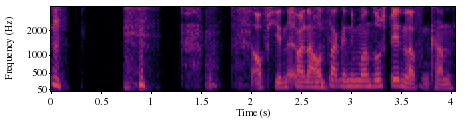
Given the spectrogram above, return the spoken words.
das ist auf jeden Fall eine ähm. Aussage, die man so stehen lassen kann.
